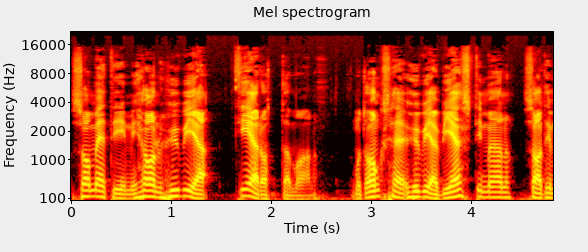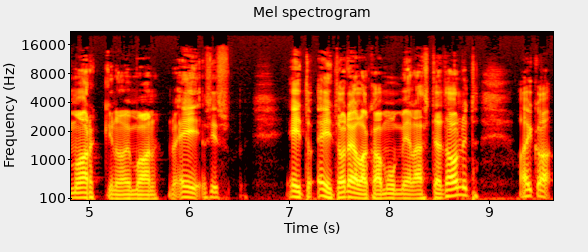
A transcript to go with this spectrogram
sometiimi, he on hyviä tiedottamaan, mutta onko he hyviä viestimään, saati markkinoimaan? No ei, siis ei, ei todellakaan mun mielestä. Tämä on nyt aika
